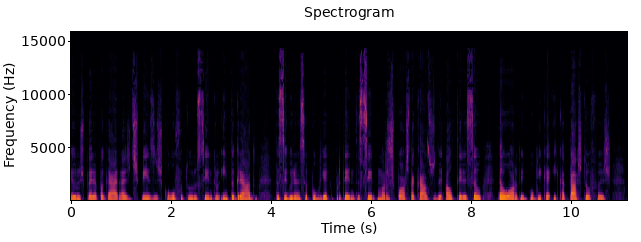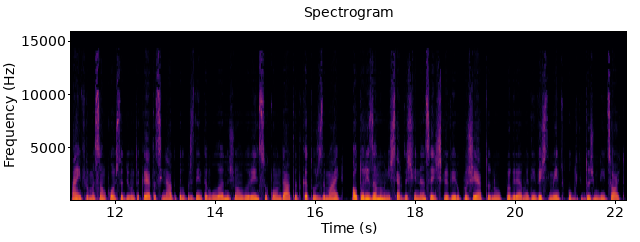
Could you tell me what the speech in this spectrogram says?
euros para pagar as despesas com o futuro Centro Integrado de Segurança Pública, que pretende ser uma resposta a casos de alteração da ordem pública e catástrofes. A informação consta de um decreto assinado pelo presidente angolano João Lourenço, com data de 14 de maio, autorizando o Ministério das Finanças a inscrever o projeto no Programa de Investimento Público de 2018.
